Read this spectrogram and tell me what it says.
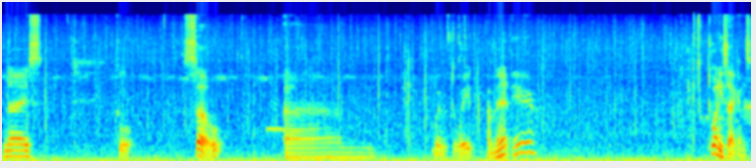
Nice. Cool. So, um, we have to wait a minute here. 20 seconds.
